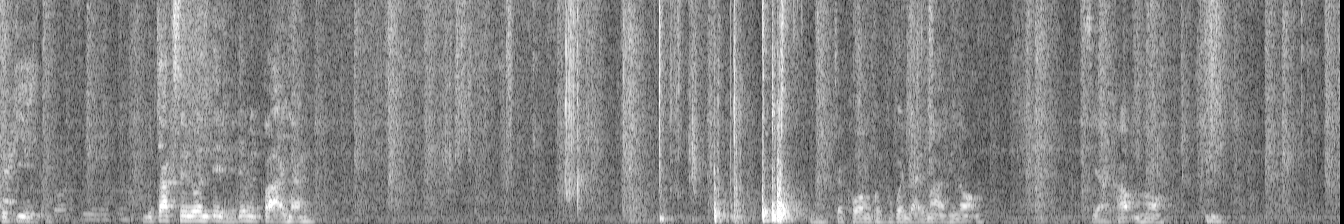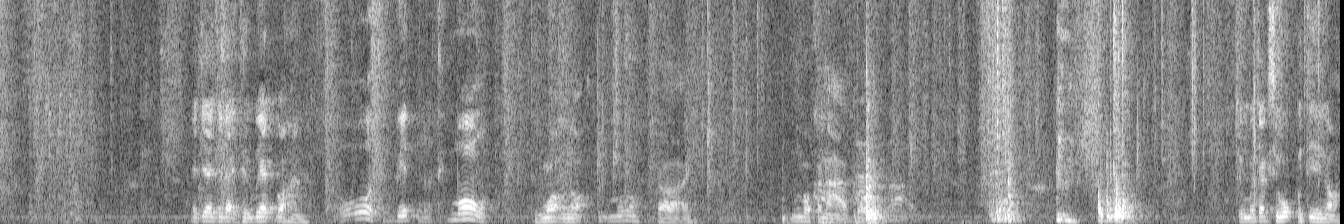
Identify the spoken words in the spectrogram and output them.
ตะกี้บุจักซื้อวันติได้เป็นป่ายังจะ คลองคนผู้คนใหญ่มากพี่น้อง เสียครับฮอไอ้เจ๊จะได้ถือเวทบ่หันโอ้ถึงเบ็ดเนอะถึงโมงถึงม่วงเนาะโม่ตายมันบอกขนาดพอถึงมาจักสิวกปตีเนาะ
